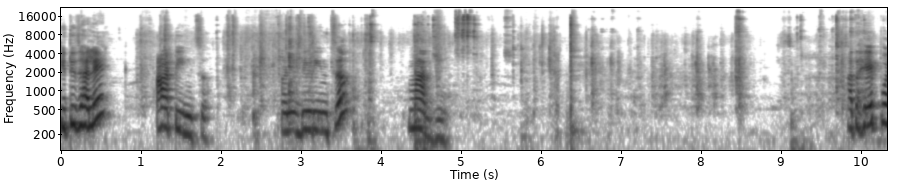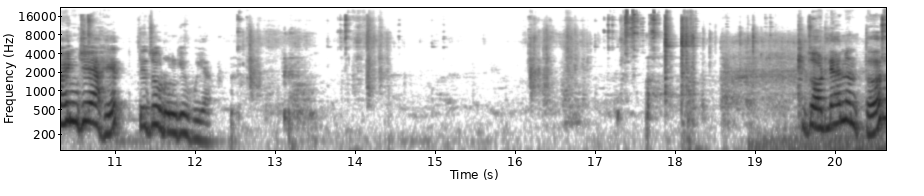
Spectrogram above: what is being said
किती झाले? आठ इंच. आणि दीड इंच मार्जिन. आता हे पॉईंट जे आहेत ते जोडून घेऊया. जोडल्यानंतर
